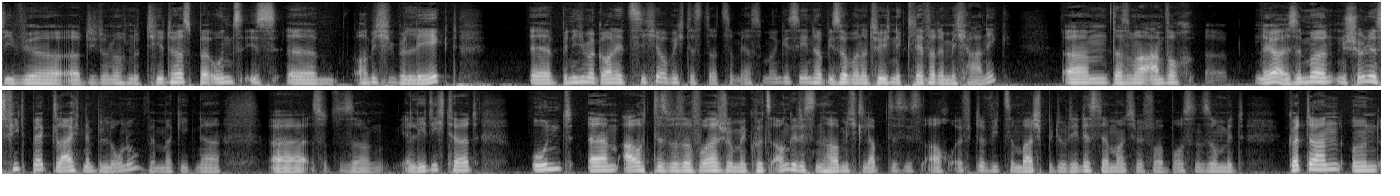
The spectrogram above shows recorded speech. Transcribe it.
die wir, äh, die du noch notiert hast bei uns, ist, ähm, habe ich überlegt, äh, bin ich mir gar nicht sicher, ob ich das da zum ersten Mal gesehen habe, ist aber natürlich eine clevere Mechanik, ähm, dass man einfach äh, naja, ist immer ein schönes Feedback, gleich eine Belohnung, wenn man Gegner äh, sozusagen erledigt hat. Und ähm, auch das, was wir vorher schon mal kurz angerissen haben, ich glaube, das ist auch öfter, wie zum Beispiel, du redest ja manchmal vor Bossen so mit Göttern und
